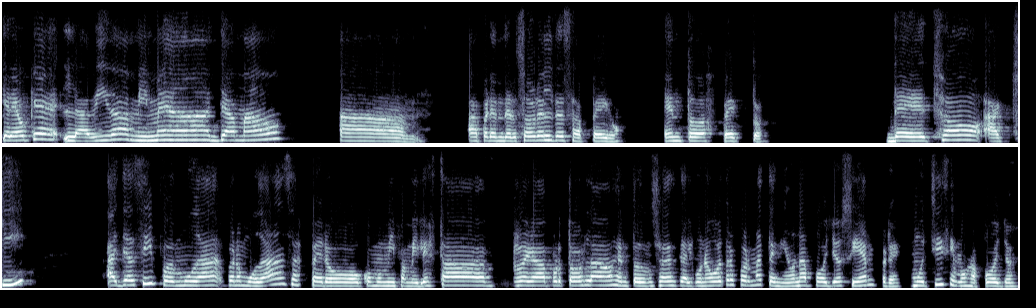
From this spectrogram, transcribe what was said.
Creo que la vida a mí me ha llamado a aprender sobre el desapego en todo aspecto. De hecho, aquí allá sí fue muda, fueron mudanzas, pero como mi familia está regada por todos lados, entonces de alguna u otra forma tenía un apoyo siempre, muchísimos apoyos.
